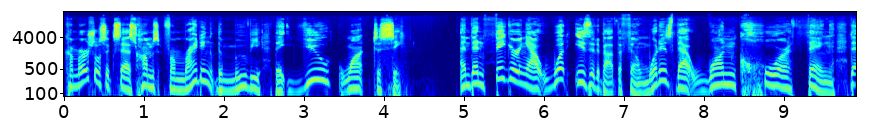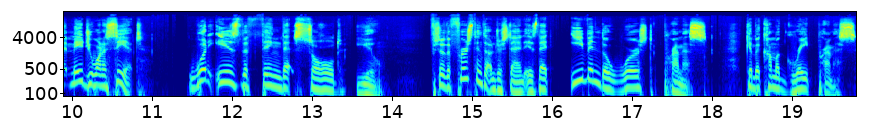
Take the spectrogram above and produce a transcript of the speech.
Commercial success comes from writing the movie that you want to see and then figuring out what is it about the film? What is that one core thing that made you want to see it? What is the thing that sold you? So, the first thing to understand is that even the worst premise can become a great premise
